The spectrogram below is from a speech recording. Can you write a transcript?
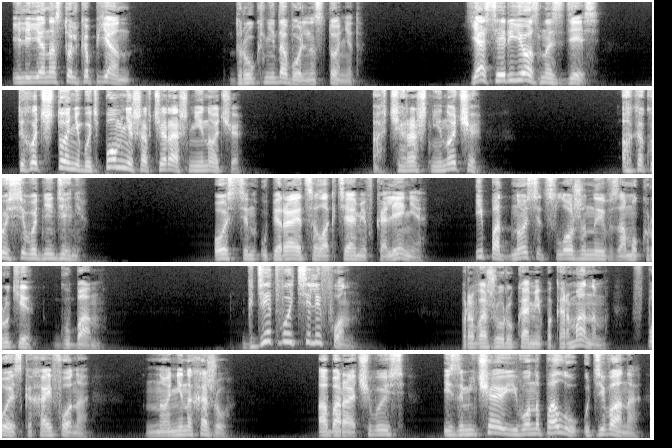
Или я настолько пьян? Друг недовольно стонет. Я серьезно здесь. Ты хоть что-нибудь помнишь о вчерашней ночи? О вчерашней ночи? А какой сегодня день? Остин упирается локтями в колени и подносит сложенные в замок руки губам. «Где твой телефон?» Провожу руками по карманам в поисках айфона, но не нахожу. Оборачиваюсь и замечаю его на полу у дивана,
